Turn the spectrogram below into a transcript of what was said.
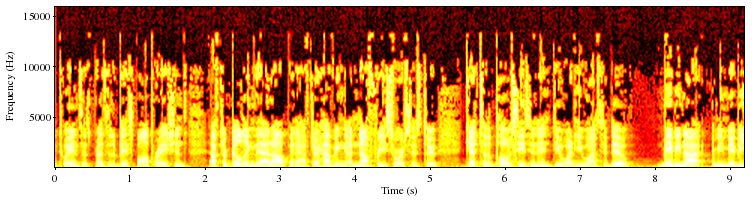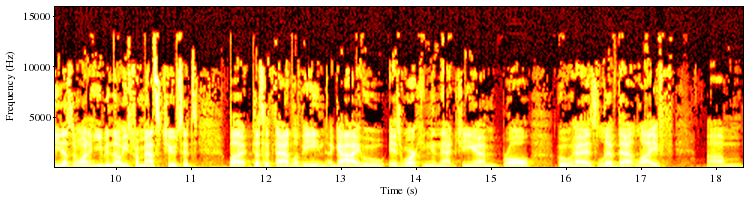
Twins as president of baseball operations after building that up and after having enough resources to get to the postseason and do what he wants to do? Maybe not. I mean, maybe he doesn't want to, even though he's from Massachusetts. But does a Thad Levine, a guy who is working in that GM role, who has lived that life um,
